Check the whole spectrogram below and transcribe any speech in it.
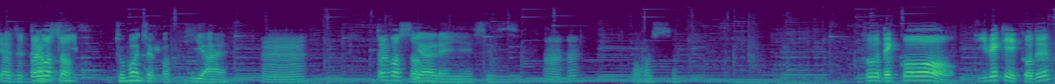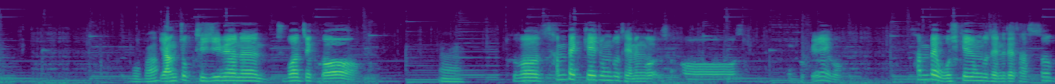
야, 저 떨궜어. 아, B, 두 번째 거 BR 음, 떨궜어. BRASS 음흠. 먹었어 그거 내거 200개 있거든? 뭐가? 양쪽 뒤지면은 두 번째 거, 응 그거 300개 정도 되는 거, 어, 몇 개냐, 이거? 350개 정도 되는데 다 써?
